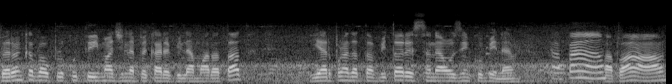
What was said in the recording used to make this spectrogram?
Sperăm că v-au plăcut imaginile pe care vi le-am arătat, iar până data viitoare să ne auzim cu bine. Pa, pa! Pa, pa!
